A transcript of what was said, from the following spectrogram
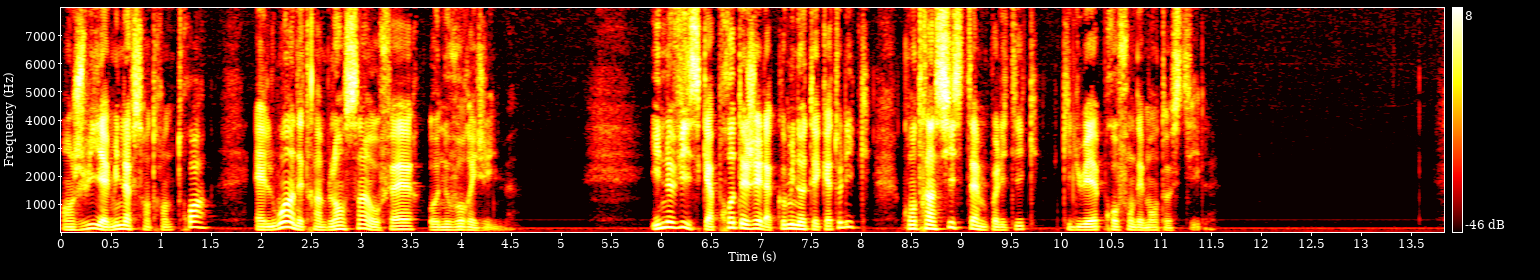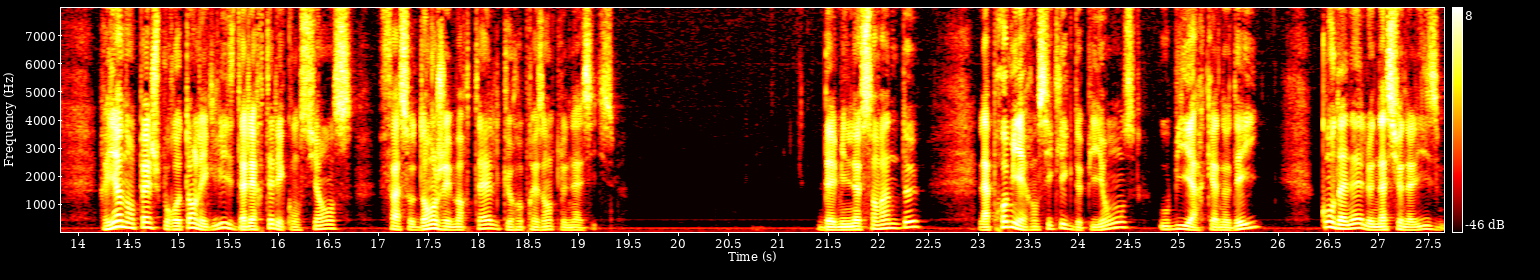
en juillet 1933 est loin d'être un blanc-seing offert au nouveau régime. Il ne vise qu'à protéger la communauté catholique contre un système politique qui lui est profondément hostile. Rien n'empêche pour autant l'Église d'alerter les consciences face au danger mortel que représente le nazisme. Dès 1922, la première encyclique de Pie XI, Ubi Arcano condamnait le nationalisme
